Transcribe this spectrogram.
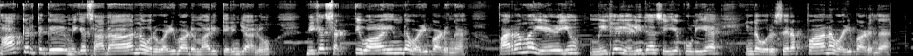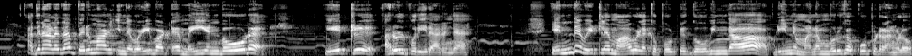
பார்க்கறதுக்கு மிக சாதாரண ஒரு வழிபாடு மாதிரி தெரிஞ்சாலும் மிக சக்தி வாய்ந்த வழிபாடுங்க. பரம ஏழையும் மிக எளிதாக செய்யக்கூடிய இந்த ஒரு சிறப்பான வழிபாடுங்க. அதனால தான் பெருமாள் இந்த வழிபாட்டை மெய்யன்போட ஏற்று அருள் புரிகிறாருங்க. எந்த வீட்டில் மாவிளக்கு போட்டு கோவிந்தா அப்படின்னு மனம் முருக கூப்பிடுறாங்களோ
